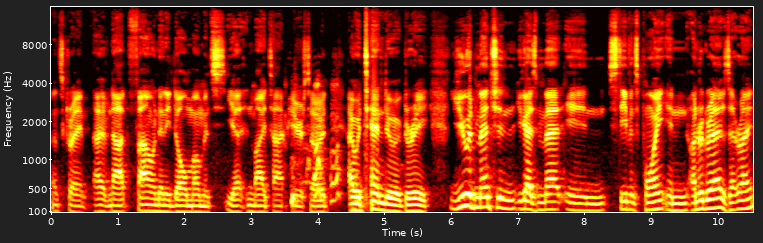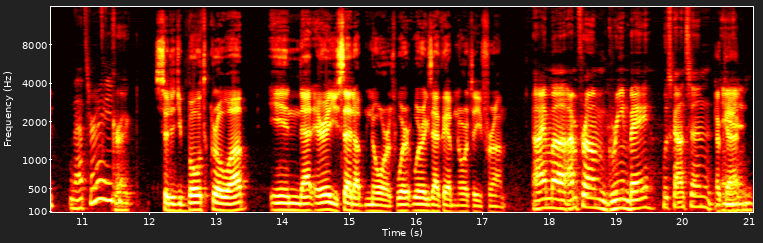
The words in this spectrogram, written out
that's great. I have not found any dull moments yet in my time here, so I would, I would tend to agree. You had mentioned you guys met in Stevens Point in undergrad. Is that right? That's right. Correct. So did you both grow up in that area? You said up north. Where where exactly up north are you from? I'm uh, I'm from Green Bay, Wisconsin. Okay. And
